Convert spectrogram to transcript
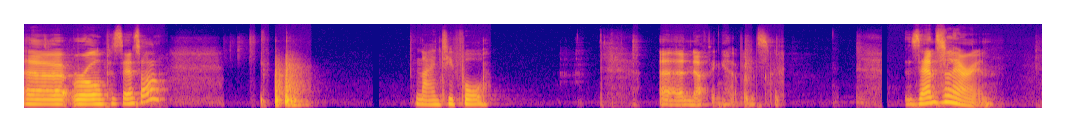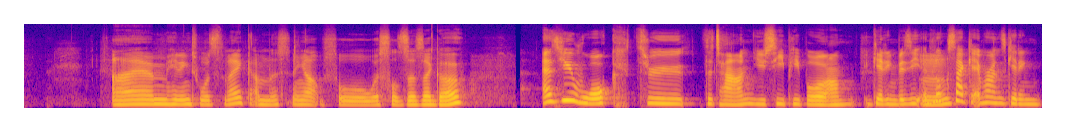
Uh, roll percentile. 94. Uh, nothing happens. Xantalarian. I'm heading towards the lake. I'm listening out for whistles as I go. As you walk through the town, you see people um, getting busy. It looks like everyone's getting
